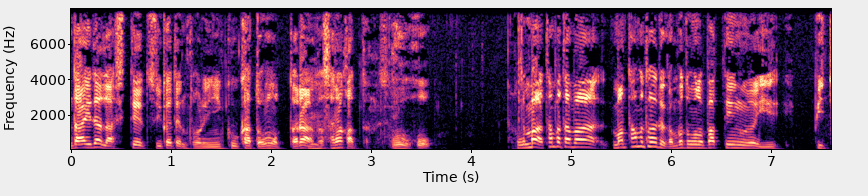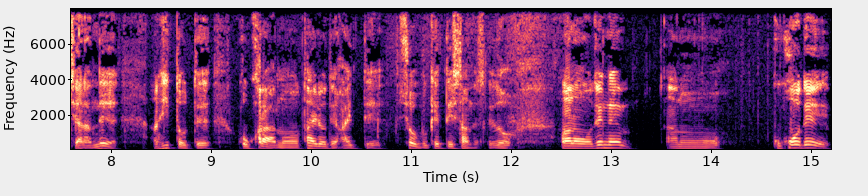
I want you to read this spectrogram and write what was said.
代打出して追加点取りに行くかと思ったら出さなかったんですよ、うほうほう。でまあたまたま、まあ、たまたまというかもともとバッティングのいいピッチャーなんであのヒット打ってここからあの大量点入って勝負決定したんですけどあの全然あのここで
